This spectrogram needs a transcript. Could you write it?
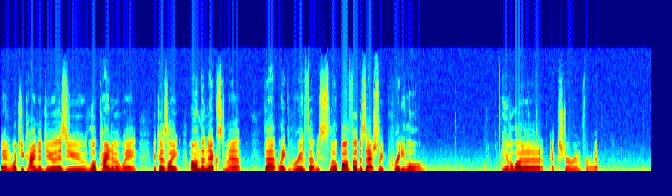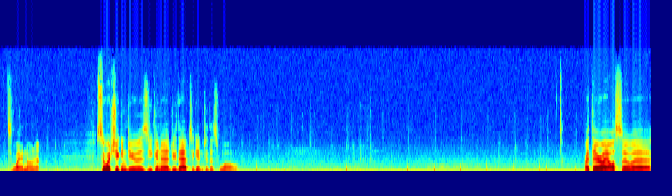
And what you kind of do is you look kind of away because like on the next map, that like roof that we slope off of is actually pretty long. You have a lot of extra room for it to land on it. So what you can do is you can uh, do that to get into this wall. Right there, I also, uh,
